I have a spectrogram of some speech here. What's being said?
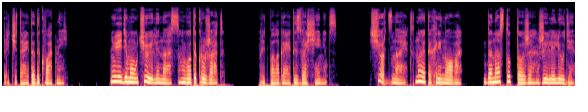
причитает адекватный. Видимо, учуяли нас, вот и кружат, предполагает извращенец. Черт знает, но это хреново. До нас тут тоже жили люди.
